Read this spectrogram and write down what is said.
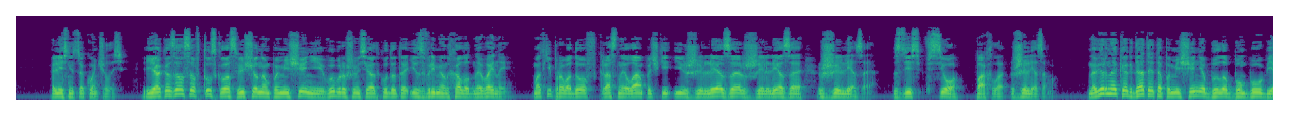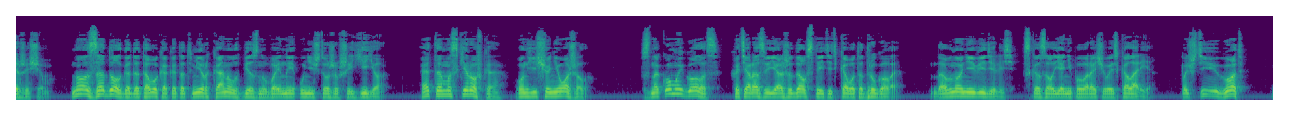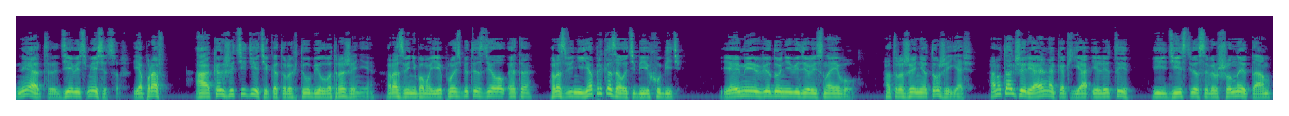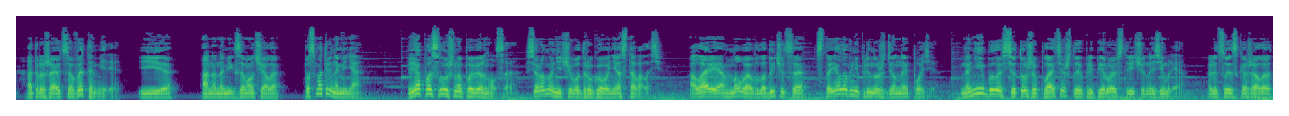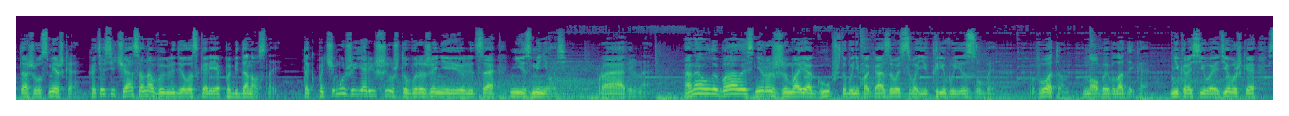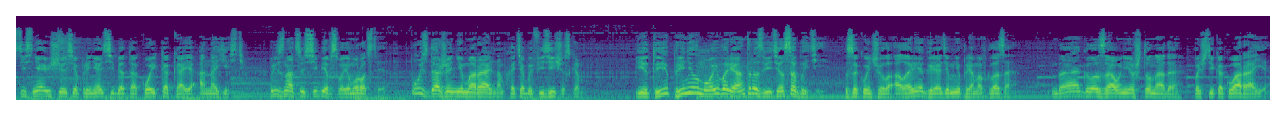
Лестница кончилась. Я оказался в тускло освещенном помещении, выбравшемся откуда-то из времен Холодной войны. Мотки проводов, красные лампочки и железо, железо, железо. Здесь все пахло железом. Наверное, когда-то это помещение было бомбоубежищем. Но задолго до того, как этот мир канул в бездну войны, уничтожившей ее. Это маскировка. Он еще не ожил. Знакомый голос, хотя разве я ожидал встретить кого-то другого? «Давно не виделись», — сказал я, не поворачиваясь к Аларии. «Почти год?» «Нет, девять месяцев. Я прав?» «А как же те дети, которых ты убил в отражении? Разве не по моей просьбе ты сделал это? Разве не я приказала тебе их убить?» Я имею в виду, не виделись наяву. Отражение тоже явь. Оно так же реально, как я или ты. И действия, совершенные там, отражаются в этом мире. И... Она на миг замолчала. «Посмотри на меня». Я послушно повернулся. Все равно ничего другого не оставалось. Алария, новая владычица, стояла в непринужденной позе. На ней было все то же платье, что и при первой встрече на земле. Лицо искажала та же усмешка, хотя сейчас она выглядела скорее победоносной. Так почему же я решил, что выражение ее лица не изменилось? Правильно. Она улыбалась, не разжимая губ, чтобы не показывать свои кривые зубы. Вот он, новый владыка. Некрасивая девушка, стесняющаяся принять себя такой, какая она есть. Признаться себе в своем уродстве. Пусть даже не моральном, хотя бы физическом, «И ты принял мой вариант развития событий», — закончила Алария, глядя мне прямо в глаза. «Да, глаза у нее что надо, почти как у Араи.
